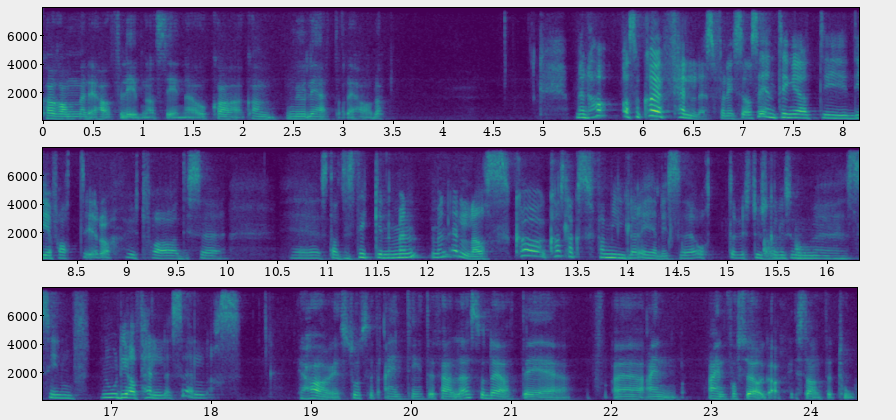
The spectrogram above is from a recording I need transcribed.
hva rammer de har for livene sine, og hva, hva muligheter de har. da. Men ha, altså, hva er felles for disse? Altså, en ting er at de, de er fattige, da, ut fra disse eh, statistikkene. Men, men ellers, hva, hva, slags familier er disse åtte, hvis du skal liksom, eh, si noe, noe, de har felles ellers? De har stort sett én ting til felles, og det er at det er én eh, forsørger i stedet for to.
